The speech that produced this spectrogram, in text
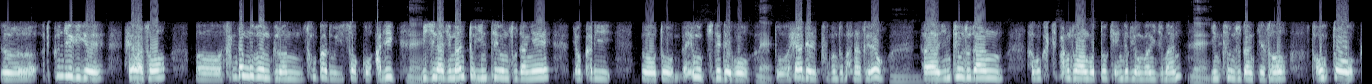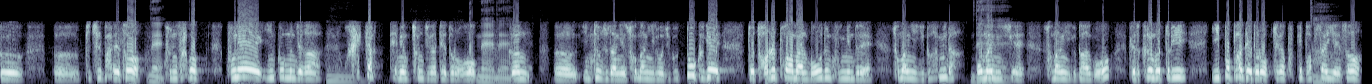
어, 아주 끈질기게 해와서 어, 상당 부분 그런 성과도 있었고 아직 네. 미진하지만 또 임태훈 소장의 역할이 어, 또 매우 기대되고 네. 또 해야 될 부분도 많아서요. 음, 아, 임태훈 소장하고 같이 방송한 것도 개인적으로 영광이지만 네. 임태훈 소장께서 더욱더 그 어, 빛을 발해서 네. 군 사법 군의 인권 문제가 음. 활짝 대명천지가 되도록 네, 네. 그런 어, 소장의 소망이 이루어지고 또 그게 또 저를 포함한 모든 국민들의 소망이기도 합니다. 네. 오마이뉴스의 소망이기도 하고 그래서 그런 것들이 입법화되도록 제가 국회 법사위에서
